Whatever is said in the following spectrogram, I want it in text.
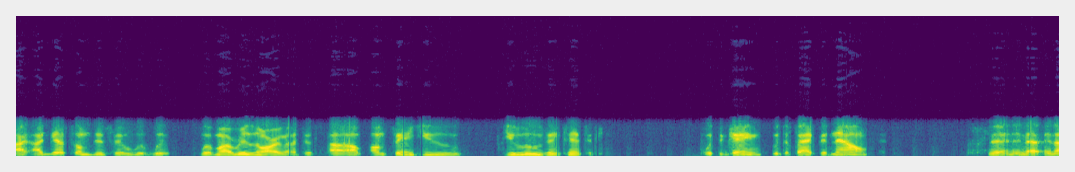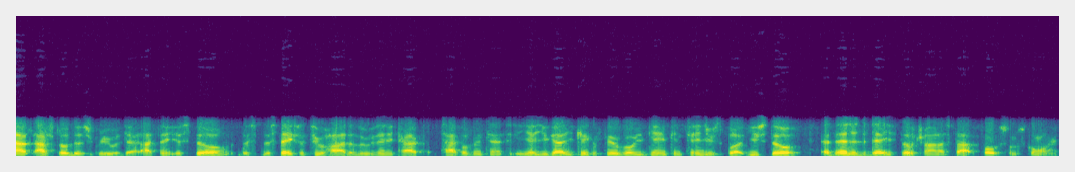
I, I guess I'm just with, with with my original argument. I just I, I'm saying you you lose intensity with the game with the fact that now Yeah, and that, and I, I still disagree with that. I think it's still the, the stakes are too high to lose any type type of intensity. Yeah, you got you kick a field goal, your game continues, but you still at the end of the day, you're still trying to stop folks from scoring.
